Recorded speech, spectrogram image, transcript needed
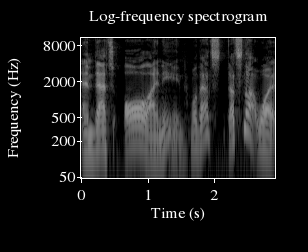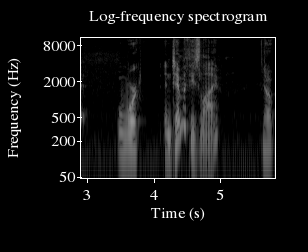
and that's all I need. Well, that's that's not what worked in Timothy's life Nope.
